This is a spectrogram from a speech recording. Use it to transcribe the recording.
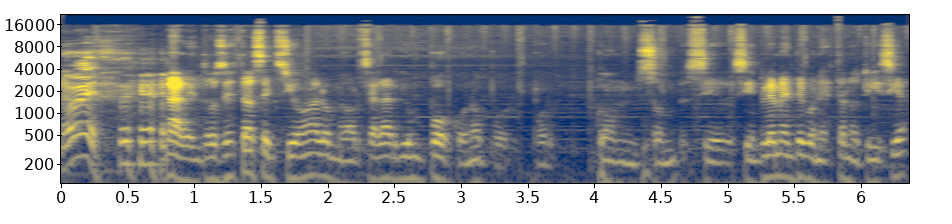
de una vez. Claro, entonces esta sección a lo mejor se alargue un poco, ¿no? Por, por- con, son- si- simplemente con esta noticia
